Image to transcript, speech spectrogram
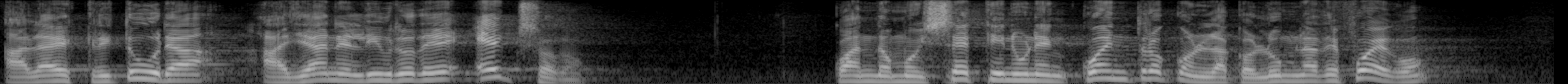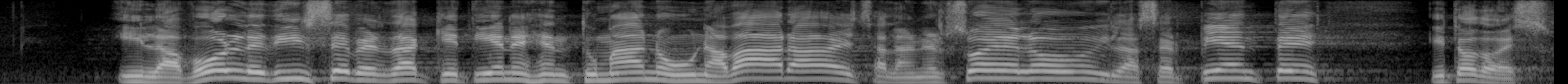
a la escritura allá en el libro de Éxodo cuando Moisés tiene un encuentro con la columna de fuego y la voz le dice, ¿verdad? Que tienes en tu mano una vara, échala en el suelo y la serpiente y todo eso.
